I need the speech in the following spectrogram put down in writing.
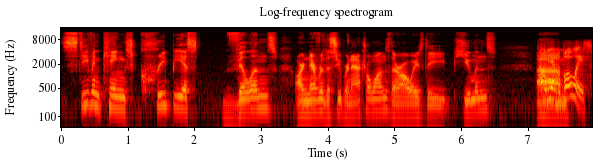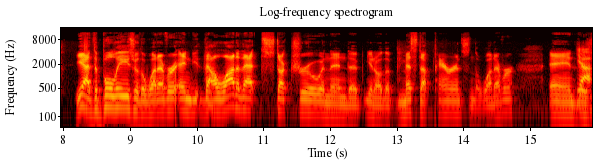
Stephen King's creepiest villains are never the supernatural ones; they're always the humans. oh yeah, the Um, bullies. yeah, the bullies or the whatever, and the, a lot of that stuck true. And then the you know the messed up parents and the whatever, and there's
